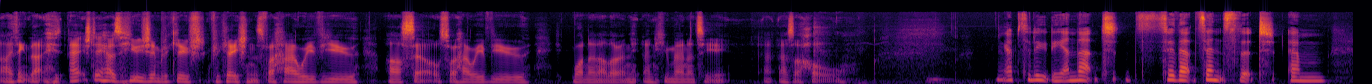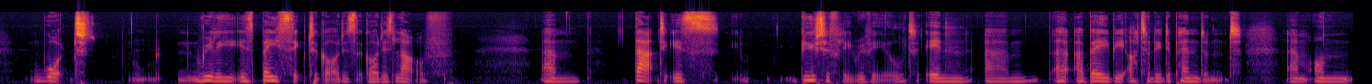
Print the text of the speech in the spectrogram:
I think that actually has huge implications for how we view ourselves, or how we view one another and, and humanity as a whole. Absolutely, and that so that sense that um, what really is basic to God is that God is love. Um, that is beautifully revealed in um, a, a, baby utterly dependent um, on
